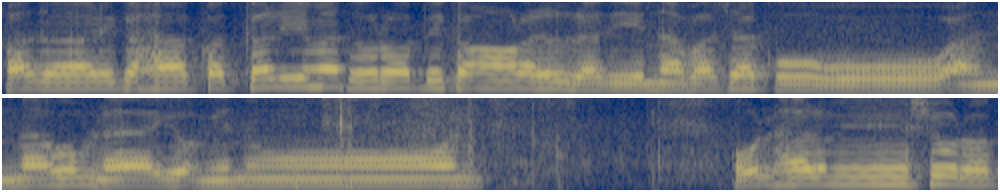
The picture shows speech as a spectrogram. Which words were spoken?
كذلك حقت كلمة ربك على الذين فسقوا أنهم لا يؤمنون. قل هل من شركائكم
